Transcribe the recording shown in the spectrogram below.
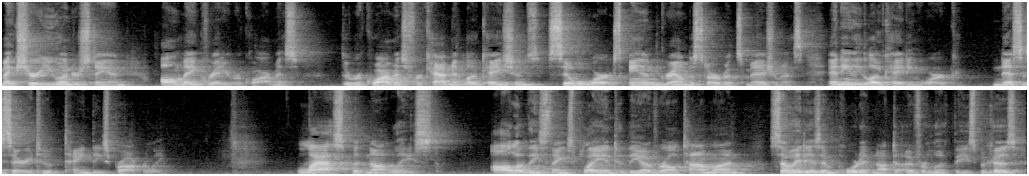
Make sure you understand all make-ready requirements, the requirements for cabinet locations, civil works, and ground disturbance measurements, and any locating work necessary to obtain these properly. Last but not least, all of these things play into the overall timeline, so it is important not to overlook these because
